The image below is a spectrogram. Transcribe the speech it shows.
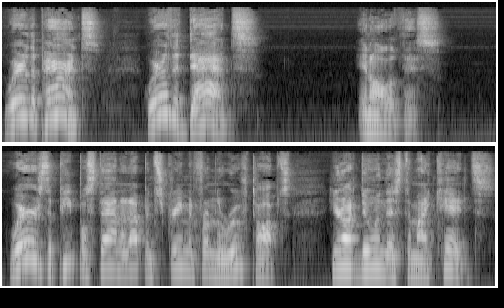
Where are the parents? Where are the dads in all of this? Where's the people standing up and screaming from the rooftops, You're not doing this to my kids?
